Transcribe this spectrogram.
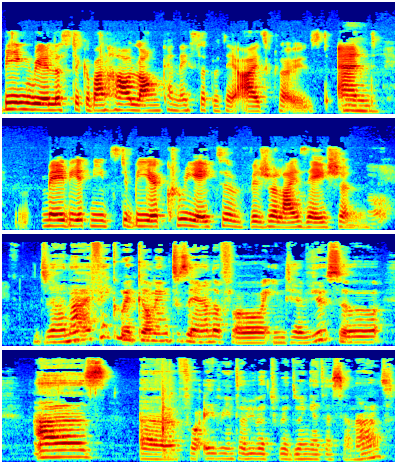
being realistic about how long can they sit with their eyes closed, and mm. maybe it needs to be a creative visualization. Jana, I think we're coming to the end of our interview. So, as uh, for every interview that we're doing at Asanas,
